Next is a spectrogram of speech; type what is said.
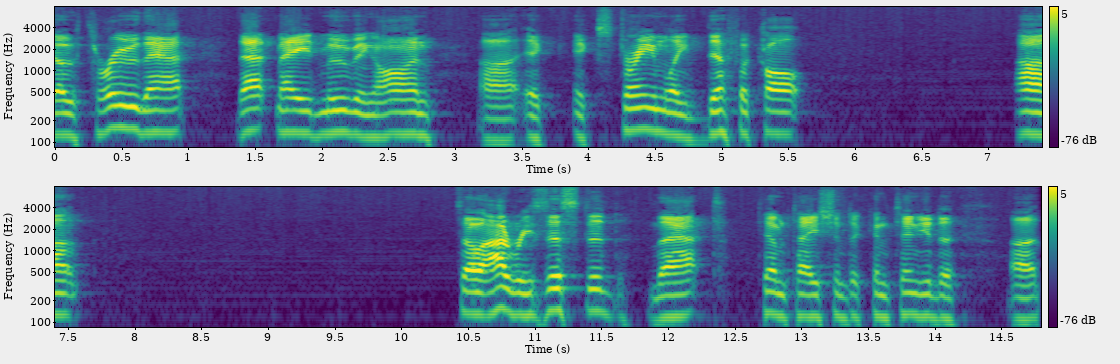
go through that. That made moving on uh, e- extremely difficult. Uh, so I resisted that temptation to continue to uh,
